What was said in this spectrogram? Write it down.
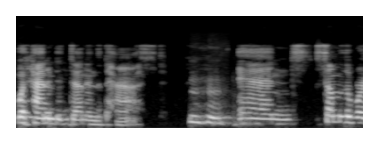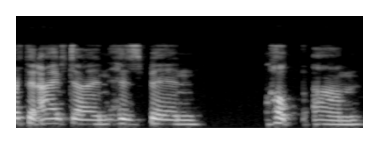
what hadn't been done in the past. Mm-hmm. And some of the work that I've done has been help um,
